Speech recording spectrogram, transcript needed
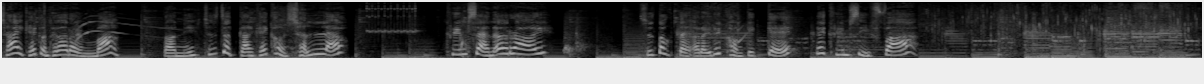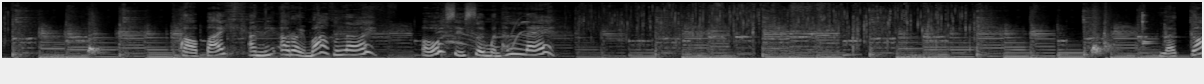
ใช่เค้กของเธออร่อยมาก ตอนนี้ฉันจะจัดการเค้กของฉันแล้ว ครีมแสนอร่อย ฉันตกแต่งอะไรด้วยของเก๋ๆได้ครีมสีฟ้า ต่อไปอันนี้อร่อยมากเลย โอ้สีสวยเหมือนทะเล แล้วก็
